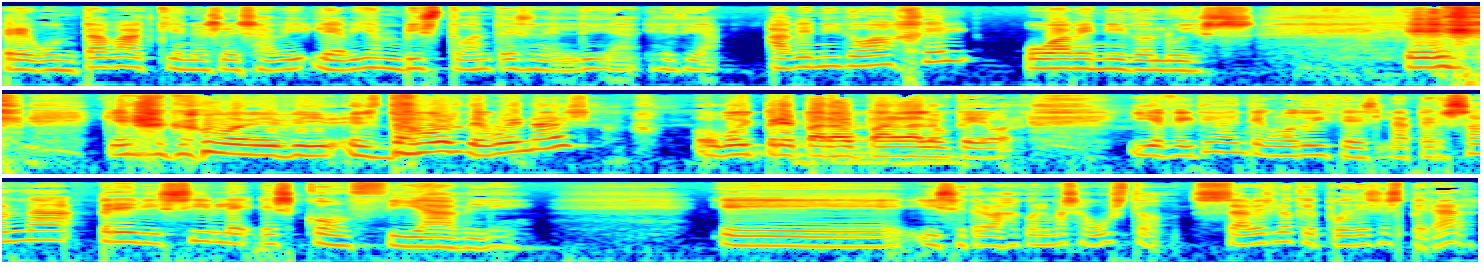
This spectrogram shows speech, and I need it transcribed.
preguntaba a quienes les le habían visto antes en el día y decía, ¿ha venido Ángel o ha venido Luis? que era como decir, ¿estamos de buenas o voy preparado para lo peor. Y efectivamente, como tú dices, la persona previsible es confiable. Eh, y se trabaja con el más a gusto. Sabes lo que puedes esperar.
